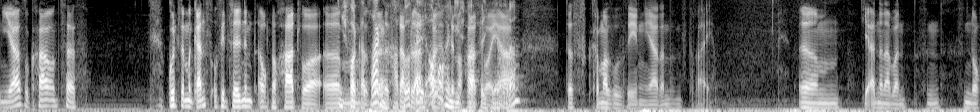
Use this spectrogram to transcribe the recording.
ja, so K und Seth. Gut, wenn man ganz offiziell nimmt, auch noch Hathor. Ähm, ich wollte gerade sagen, das Hathor fällt auch Staffelanfang noch ist in die noch Staffel Hathor, hier, ja. oder? Das kann man so sehen, ja, dann sind es drei. Ähm, die anderen aber sind, sind noch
